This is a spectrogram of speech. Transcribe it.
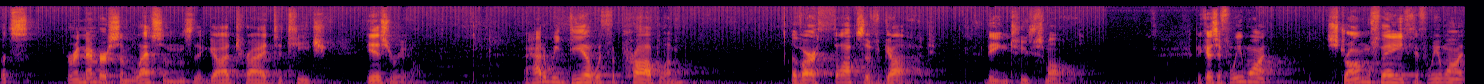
Let's remember some lessons that God tried to teach Israel. Now, how do we deal with the problem of our thoughts of God being too small? Because if we want strong faith, if we want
